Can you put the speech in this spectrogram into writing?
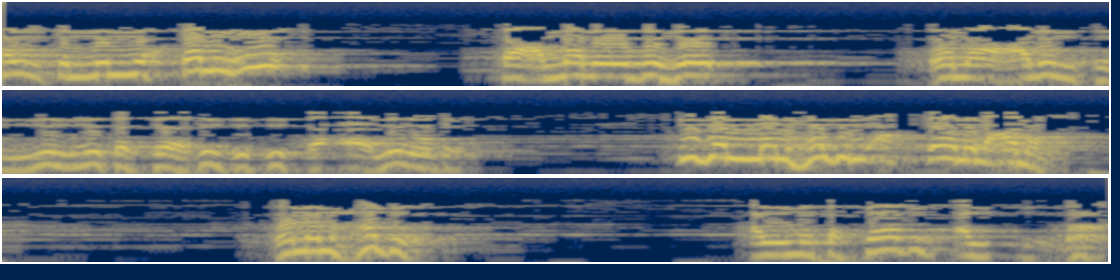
علمتم من محكمه فاعملوا به وما علمتم من متشابهه فآمنوا به. إذا منهج الأحكام العمل ومنهج المتشابه الإيمان.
